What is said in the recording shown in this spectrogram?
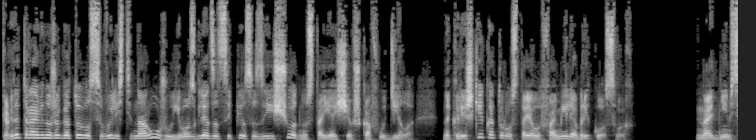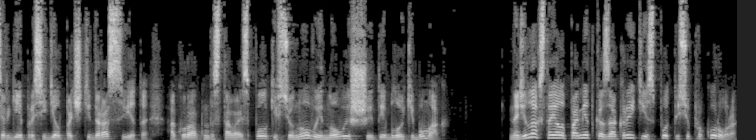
Когда Травин уже готовился вылезти наружу, его взгляд зацепился за еще одно стоящее в шкафу дело, на корешке которого стояла фамилия Абрикосовых. Над ним Сергей просидел почти до рассвета, аккуратно доставая с полки все новые и новые сшитые блоки бумаг. На делах стояла пометка о закрытии с подписью прокурора.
